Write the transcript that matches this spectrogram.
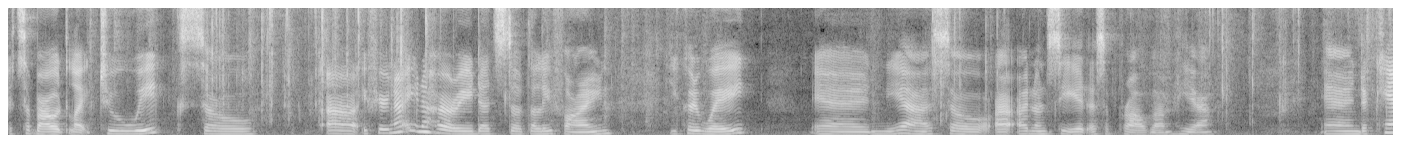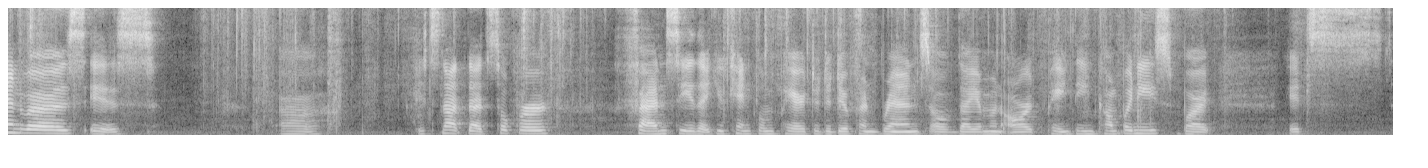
it's about like two weeks. So uh, if you're not in a hurry that's totally fine. You could wait and yeah so I, I don't see it as a problem yeah. And the canvas is uh, it's not that super fancy that you can compare to the different brands of diamond art painting companies but it's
